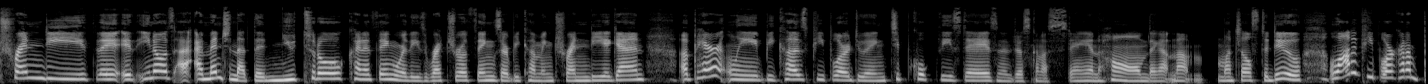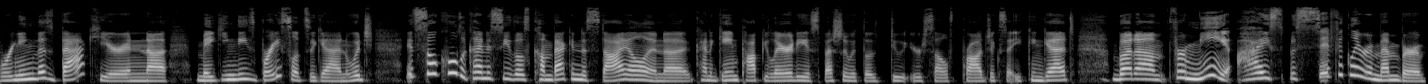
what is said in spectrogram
trendy thing, you know, I mentioned that the newtro kind of thing where these retro things are becoming trendy again. Apparently, because people are doing 집콕 these days and they're just kind of staying home, they got not much else to do. A lot of people are kind of bringing this back here and uh, making these bracelets again, which it's so cool to kind of see those come back into style and uh, kind of gain popularity, especially with those do-it-yourself projects that you can get. But um, for me, I specifically remember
